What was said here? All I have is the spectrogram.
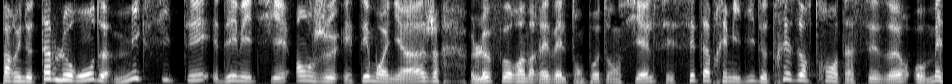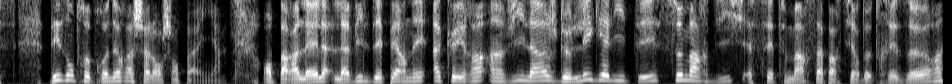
par une table ronde mixité des métiers, enjeux et témoignages. Le forum révèle ton potentiel, c'est cet après-midi de 13h30 à 16h au Mess des entrepreneurs à Châlons-Champagne. En parallèle, la ville d'Épernay accueillera un village de l'égalité ce mardi 7 mars à partir de 13h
